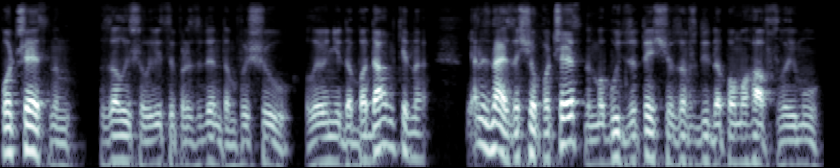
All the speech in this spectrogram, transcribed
почесним залишили віце-президентом ФШУ Леоніда Баданкіна. Я не знаю за що почесним, мабуть, за те, що завжди допомагав своєму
